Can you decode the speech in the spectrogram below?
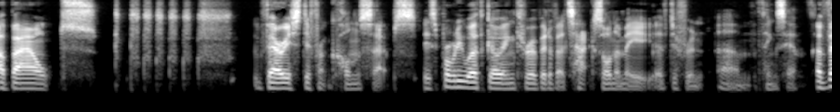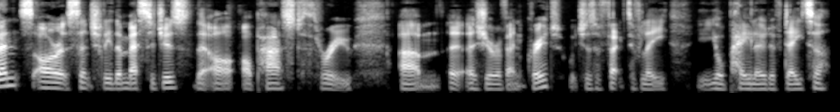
about various different concepts. It's probably worth going through a bit of a taxonomy of different um, things here. Events are essentially the messages that are, are passed through um, Azure Event Grid, which is effectively your payload of data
